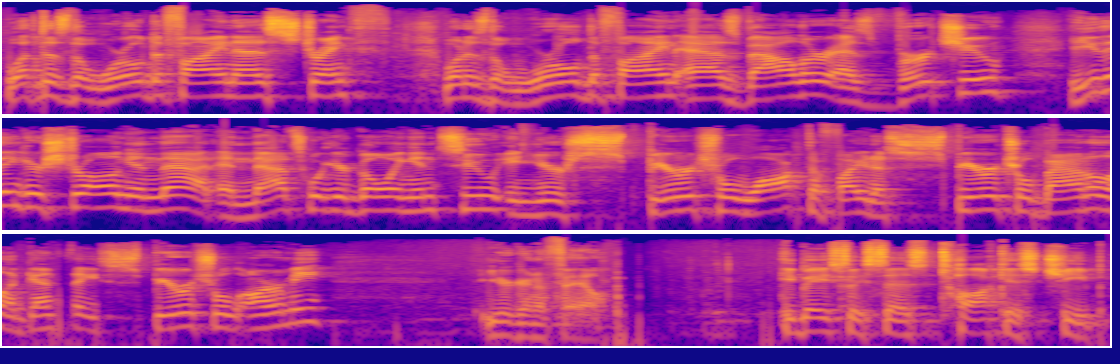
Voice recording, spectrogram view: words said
What does the world define as strength? What does the world define as valor, as virtue? You think you're strong in that, and that's what you're going into in your spiritual walk to fight a spiritual battle against a spiritual army? You're going to fail. He basically says talk is cheap.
